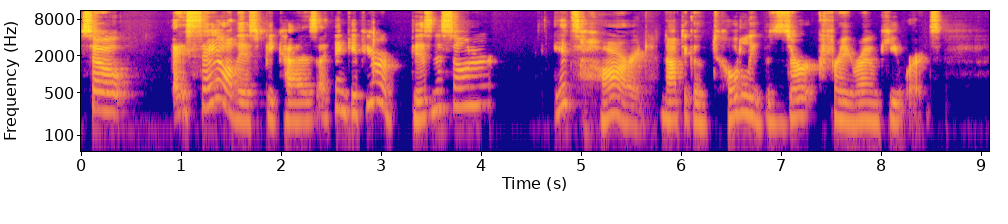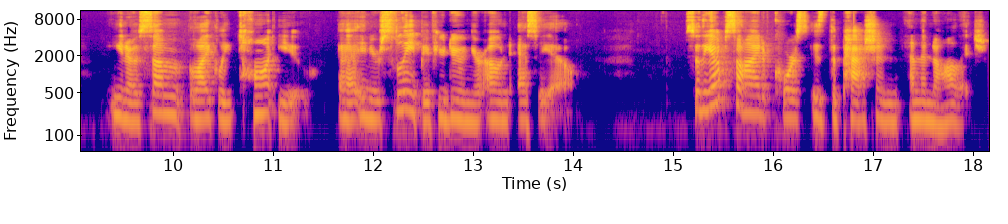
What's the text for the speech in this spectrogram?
So I say all this because I think if you're a business owner, it's hard not to go totally berserk for your own keywords. You know, some likely taunt you uh, in your sleep if you're doing your own SEO. So the upside, of course, is the passion and the knowledge.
